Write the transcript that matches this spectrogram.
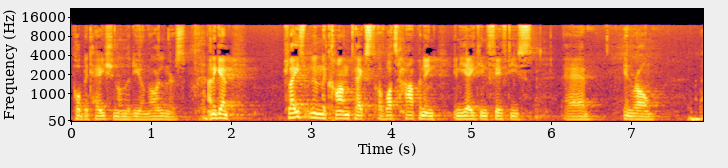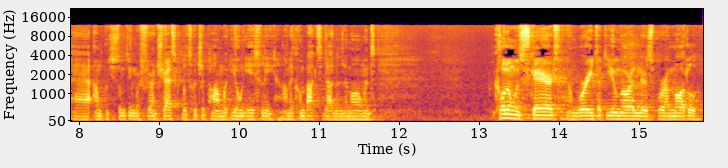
publication under the Young Irelanders. And again, place it in the context of what's happening in the 1850s uh, in Rome uh, and which is something which Francesca will touch upon with Young Italy, and I'll come back to that in a moment. Cullen was scared and worried that the Young Irelanders were a model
